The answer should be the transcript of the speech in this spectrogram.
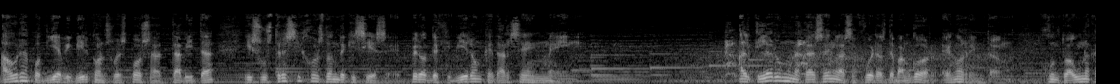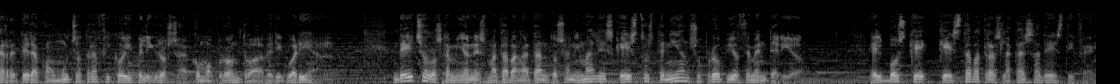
Ahora podía vivir con su esposa, Tabitha, y sus tres hijos donde quisiese, pero decidieron quedarse en Maine. Alquilaron una casa en las afueras de Bangor, en Orrington, junto a una carretera con mucho tráfico y peligrosa, como pronto averiguarían. De hecho, los camiones mataban a tantos animales que estos tenían su propio cementerio. El bosque que estaba tras la casa de Stephen.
